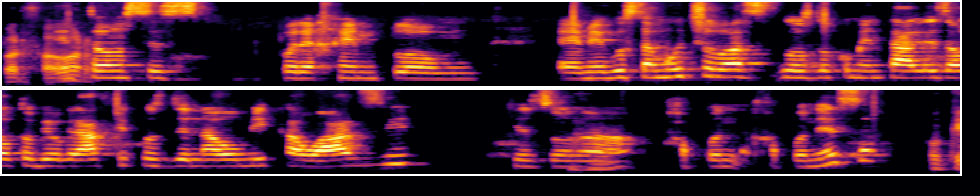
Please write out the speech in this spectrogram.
por favor. Entonces, por ejemplo, eh, me gustan mucho los, los, documentales autobiográficos de Naomi Kawase, que es una uh -huh. japon japonesa. Ok.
